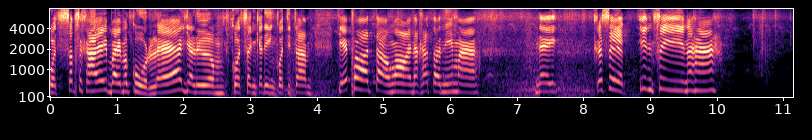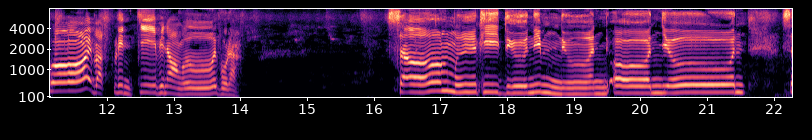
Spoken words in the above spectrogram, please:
กด subscribe ใบมะกรูดและอย่าลืมกดสั่นกระดิ่งกดติดตาม เจ๊พรเต่างอยนะคะ ตอนนี้มาในเกษตรอินทรีย์นะคะโอ้ย บักลินจีพี่น้องเอ้ยพูดอะ สองมือที่ดูนิ่มนวลอ่อนโยน ส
